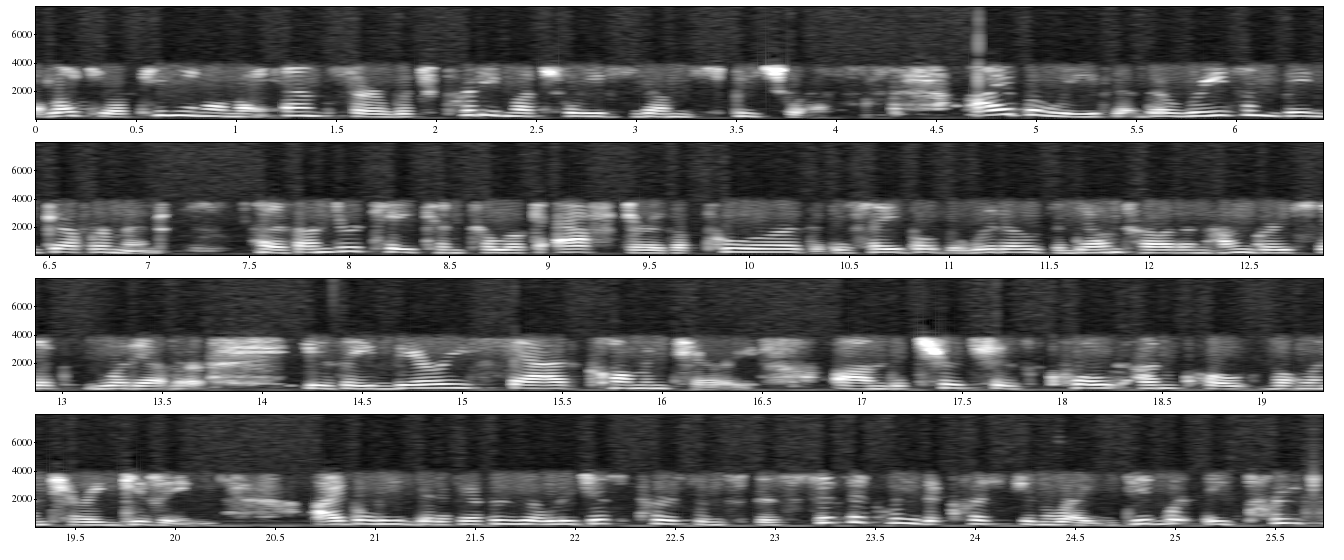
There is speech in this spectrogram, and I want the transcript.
I'd like your opinion on my answer, which pretty much leaves them speechless. I believe that the reason big government has undertaken to look after the poor, the disabled, the widows, the downtrodden, hungry, sick, whatever, is a very sad commentary on the church's quote unquote voluntary giving. I believe that if every religious person, specifically the Christian right, did what they preach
